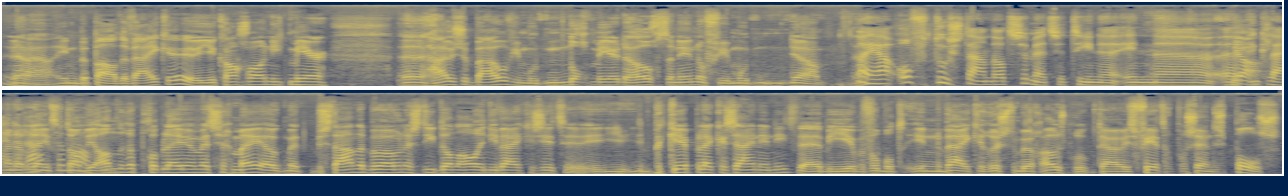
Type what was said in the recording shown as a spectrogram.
nou, in bepaalde wijken. Je kan gewoon niet meer huizen bouwen. Of je moet nog meer de hoogte in. Of je moet, ja... Nou ja, of toestaan dat ze met z'n tienen in ja, een kleine maar dat levert dan mogen. weer andere problemen met zich mee. Ook met bestaande bewoners die dan al in die wijken zitten. De parkeerplekken zijn er niet. We hebben hier bijvoorbeeld in wijken Rustenburg-Oostbroek. Daar is 40% is Pols.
